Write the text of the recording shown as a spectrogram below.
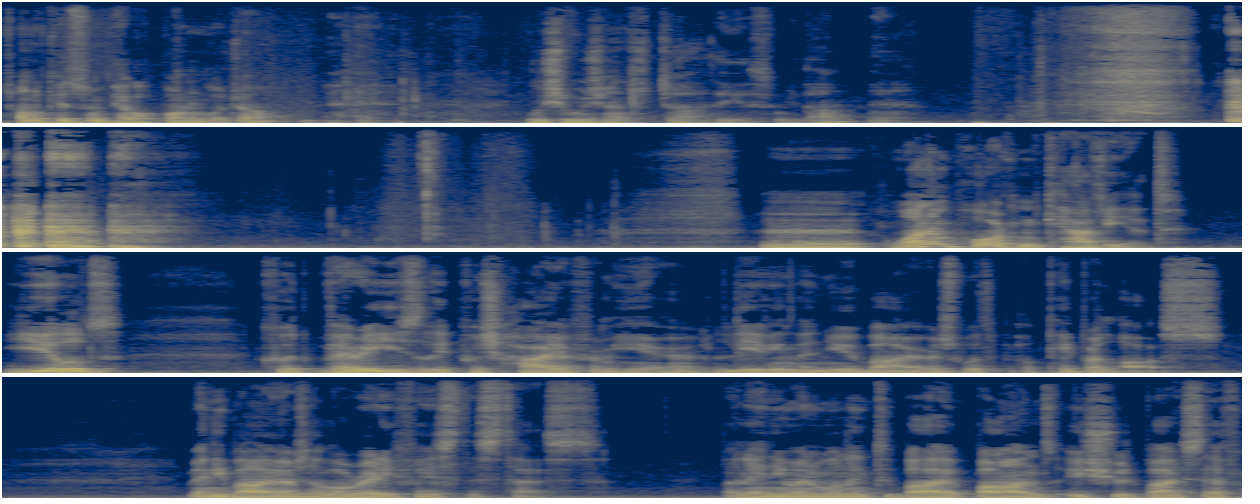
천억 했으면 100억 버는 거죠. 무시무시한 숫자 되겠습니다. 예. uh, one important caveat yields could very easily push higher from here, leaving the new buyers with a paper loss. Many buyers have already faced this test, but anyone willing to buy bonds issued by safe,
